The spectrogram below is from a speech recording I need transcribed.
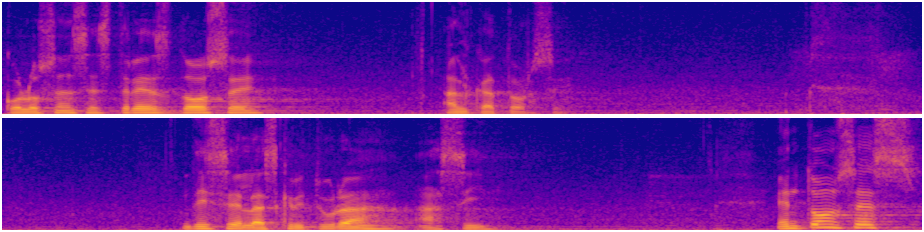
Colosenses 3, 12 al 14. Dice la escritura así. Entonces,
